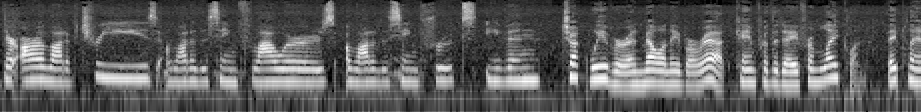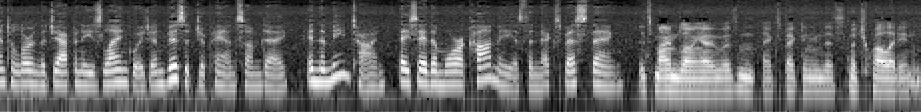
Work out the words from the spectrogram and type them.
There are a lot of trees, a lot of the same flowers, a lot of the same fruits, even. Chuck Weaver and Melanie Barrett came for the day from Lakeland. They plan to learn the Japanese language and visit Japan someday. In the meantime, they say the Morikami is the next best thing. It's mind blowing. I wasn't expecting this much quality.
